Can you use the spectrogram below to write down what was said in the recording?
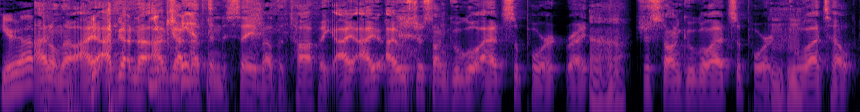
you're up. I don't know. I, have got no, I've got nothing to say about the topic. I, I, I was just on Google Ads support, right? Uh-huh. Just on Google Ads support, mm-hmm. Google Ads help,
